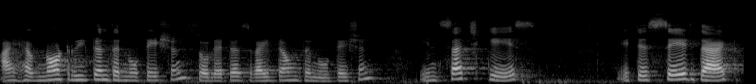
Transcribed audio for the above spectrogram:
I have not written the notation so let us write down the notation. In such case it is said that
